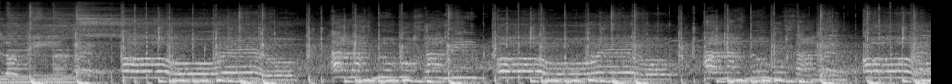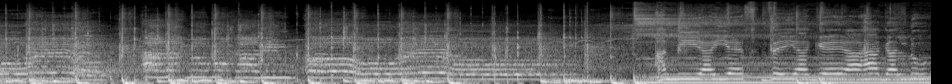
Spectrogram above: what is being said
לקבל אותי? אנחנו מוכנים, אנחנו מוכנים, אנחנו מוכנים, אני עייף ויגע הגלות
